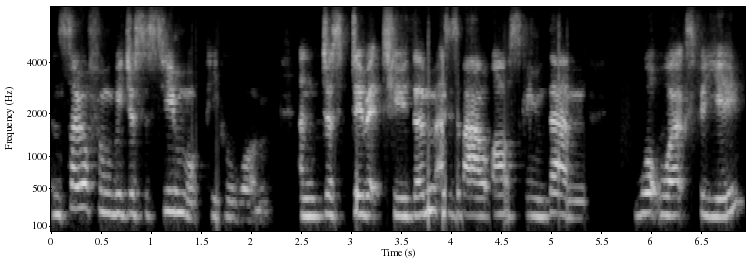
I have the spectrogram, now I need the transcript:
And so often we just assume what people want and just do it to them. And it's about asking them what works for you.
